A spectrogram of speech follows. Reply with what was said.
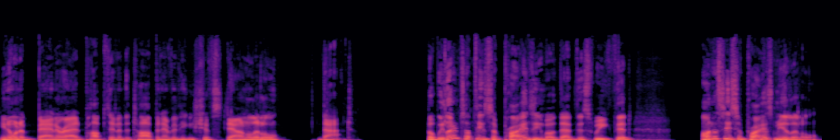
You know, when a banner ad pops in at the top and everything shifts down a little? That. But we learned something surprising about that this week that honestly surprised me a little.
